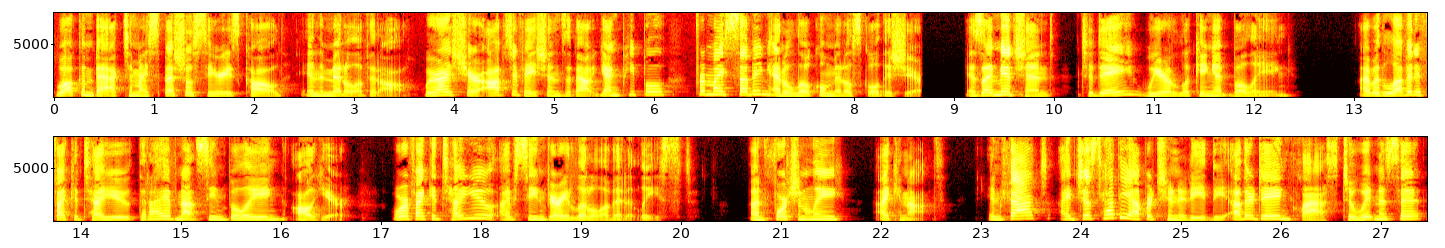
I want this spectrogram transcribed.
Welcome back to my special series called In the Middle of It All, where I share observations about young people from my subbing at a local middle school this year. As I mentioned, today we are looking at bullying. I would love it if I could tell you that I have not seen bullying all year, or if I could tell you I've seen very little of it at least. Unfortunately, I cannot. In fact, I just had the opportunity the other day in class to witness it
